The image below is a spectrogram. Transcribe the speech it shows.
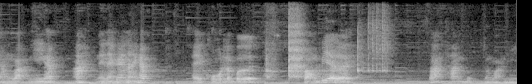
จังหวะนี้ครับ อะ ไหนๆก็ไหนครับ ใช้โคนระเบิดสองเบี้ยเลย สร้างทางบุกจังหวะนี้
